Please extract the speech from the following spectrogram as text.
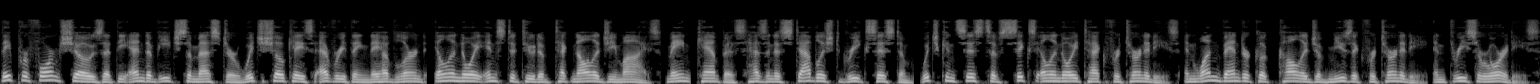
They perform shows at the end of each semester which showcase everything they have learned. Illinois Institute of Technology MI's main campus has an established Greek system, which consists of six Illinois Tech fraternities and one Vandercook College of Music fraternity and three sororities.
